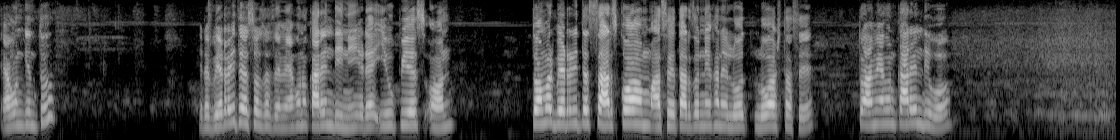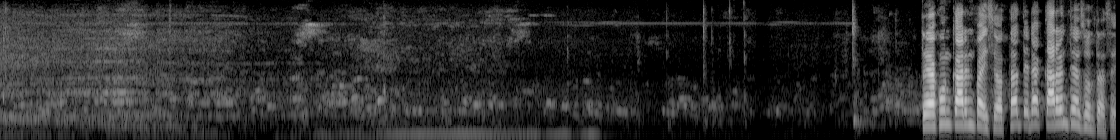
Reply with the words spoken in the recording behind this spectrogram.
এখন কিন্তু এটা ব্যাটারিতে চলতেছে, আমি এখনও কারেন্ট দিইনি, এটা ইউপিএস অন তো আমার ব্যাটারিতে চার্জ কম আছে, তার জন্য এখানে লো লো আসতেছে। তো আমি এখন কারেন্ট দিব। তো এখন কারেন্ট পাইছে, অর্থাৎ এটা কারেন্ট থেকে চলতেছে।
